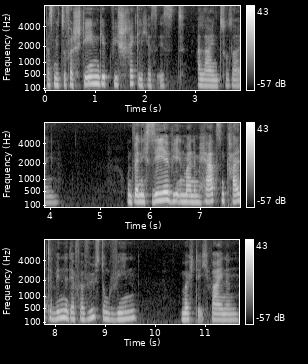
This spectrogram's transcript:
das mir zu verstehen gibt, wie schrecklich es ist, allein zu sein. Und wenn ich sehe, wie in meinem Herzen kalte Winde der Verwüstung wehen, möchte ich weinen.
